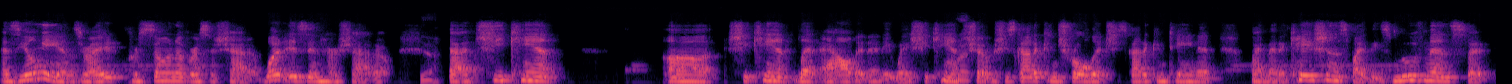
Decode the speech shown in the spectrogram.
as jungians right persona versus shadow what is in her shadow yeah. that she can't uh, she can't let out in any way. She can't right. show. She's got to control it. She's got to contain it by medications, by these movements But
